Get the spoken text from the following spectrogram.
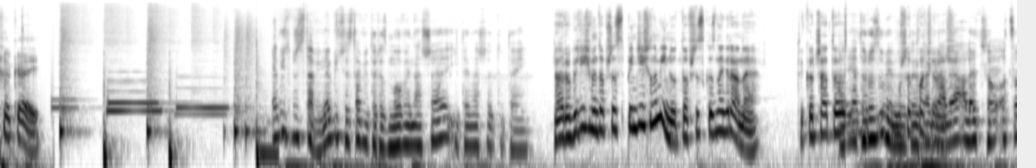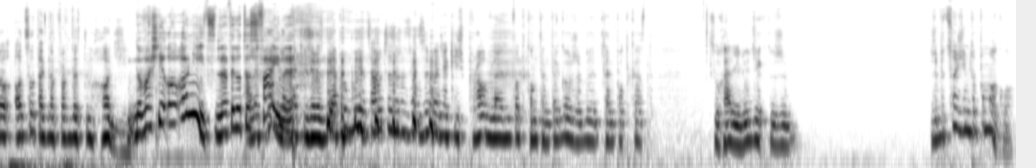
Okej. Jak byś to przedstawił? Jak byś przedstawił te rozmowy nasze i te nasze tutaj... No, robiliśmy to przez 50 minut, no wszystko jest nagrane. Tylko trzeba to. Ale ja to rozumiem, muszę że to pociąć. nagrane, ale co, o, co, o co tak naprawdę w tym chodzi? No właśnie o, o nic, dlatego to ale jest fajne. Jakiś. Ja próbuję cały czas rozwiązywać jakiś problem pod kątem tego, żeby ten podcast słuchali ludzie, którzy... żeby coś im to pomogło.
